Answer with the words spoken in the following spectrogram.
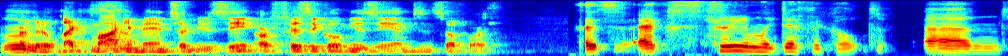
Mm. Like monuments or museum or physical museums and so forth? It's extremely difficult, and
